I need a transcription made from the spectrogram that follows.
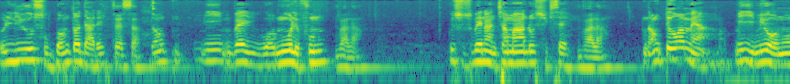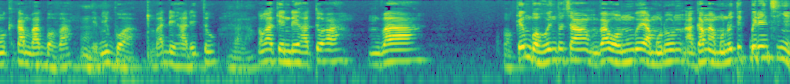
woli wo sugbɔ ŋutɔ da ɖe C'est ça. donc mi ve wɔ nuwo le funu Voilà. ku susu be na ntsama ɖo succès Voilà. donc to wɔmea mi yi mi wɔ nuwo kaka mi va gbɔ va Mm. de mi gbɔa mi va ɖe ha ɖe to Voilà. donc ake ŋɖe ha toa mi va bon ke ŋgbɔ hoe ŋutɔ tsa mi va wɔ nu be ame ɖewo agame ame ɖewo te kpe ɖe ŋuti nye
